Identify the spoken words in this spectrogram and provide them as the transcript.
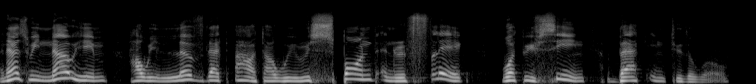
And as we know Him, how we live that out, how we respond and reflect what we've seen back into the world.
